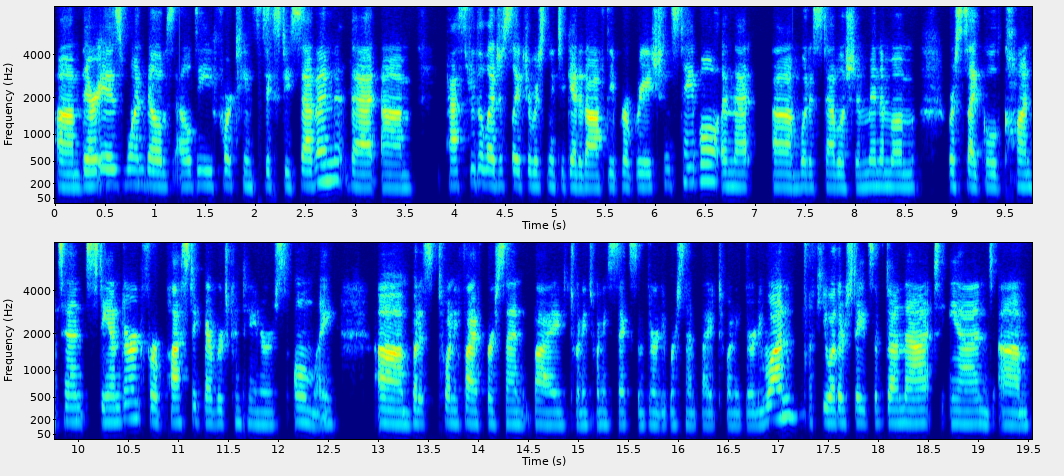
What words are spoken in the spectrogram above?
Um, there is one bill, LD 1467, that um, passed through the legislature. We just need to get it off the appropriations table, and that um, would establish a minimum recycled content standard for plastic beverage containers only. Um, but it's 25% by 2026 and 30% by 2031. A few other states have done that. And um,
